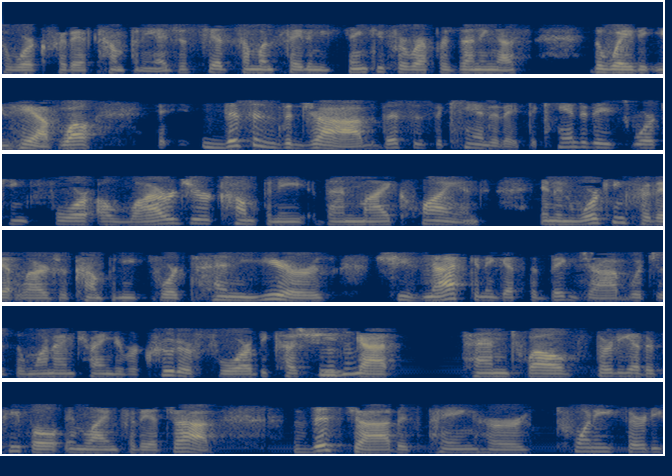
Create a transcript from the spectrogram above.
to work for that company. I just had someone say to me, Thank you for representing us the way that you have. Well, this is the job, this is the candidate. The candidate's working for a larger company than my client. And in working for that larger company for 10 years, she's not going to get the big job, which is the one I'm trying to recruit her for because she's Mhm. got 10, 12, 30 other people in line for that job. This job is paying her twenty, thirty,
